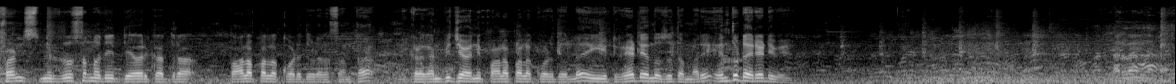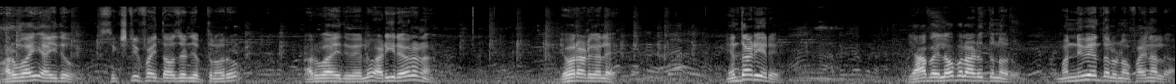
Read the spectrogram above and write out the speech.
ఫ్రెండ్స్ మీరు చూస్తున్నది దేవరికద్ర పాలపల్ల కోడిదూడల సంత ఇక్కడ కనిపించేవన్నీ పాలపల్ల కోడిదూడలు. వీటి రేట్ ఏందో చూద్దాం మరి. ఎంత రేట్ ఇవి? అరవై ఐదు. సిక్స్టీ ఫైవ్ థౌజండ్ చెప్తున్నారు. అరవై ఐదు వేలు. అడిగిరు ఎవరైనా ఎవరు అడగలే? ఎంత అడిగారు యాభై లోపల అడుగుతున్నారు. మరి నువ్వెంతలు ఉన్నావు ఫైనల్గా?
